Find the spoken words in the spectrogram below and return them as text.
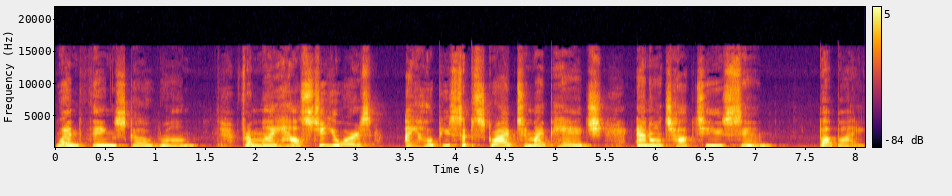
when things go wrong. From my house to yours, I hope you subscribe to my page and I'll talk to you soon. Bye bye.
